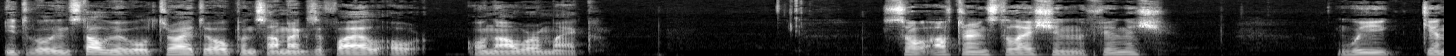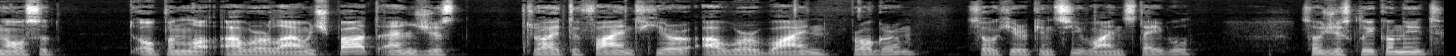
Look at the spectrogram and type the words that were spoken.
it will install, we will try to open some exe file or on our Mac. So after installation finish, we can also open our launchpad and just try to find here our Wine program. So here you can see Wine stable. So just click on it.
